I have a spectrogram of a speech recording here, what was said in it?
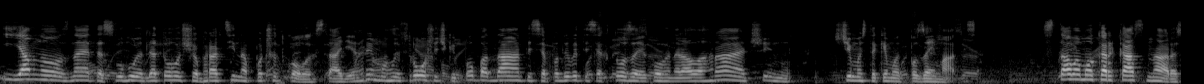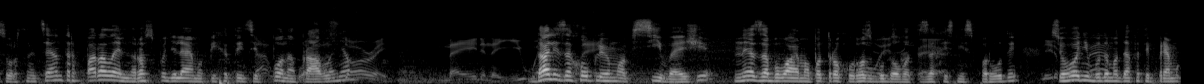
і явно, знаєте, слугує для того, щоб гравці на початкових стадіях гри могли трошечки побадатися, подивитися, хто за якого генерала грає, чи ну з чимось таким от позайматися. Ставимо каркас на ресурсний центр, паралельно розподіляємо піхотинців по направленням. Далі захоплюємо всі вежі, не забуваємо потроху розбудовувати захисні споруди. Сьогодні будемо дефати прямо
